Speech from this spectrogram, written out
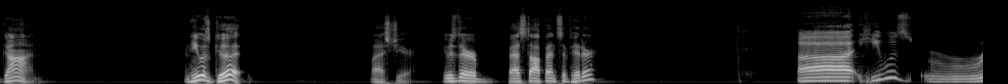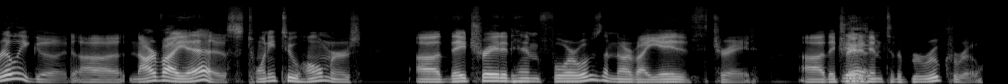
Gone. And he was good last year. He was their best offensive hitter. uh he was really good uh narvaez 22 homers uh they traded him for what was the narvaez trade uh they traded Yeah. him to the Brew Crew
